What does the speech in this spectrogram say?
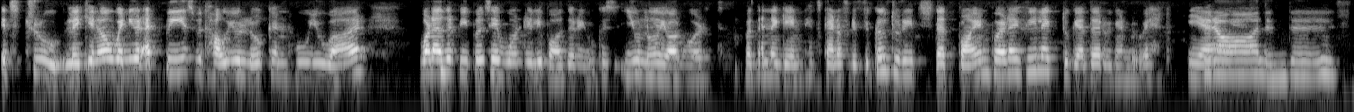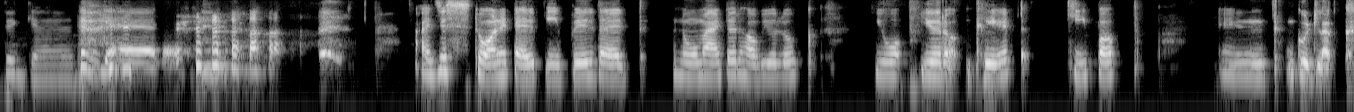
it's true. Like you know when you're at peace with how you look and who you are what other people say won't really bother you because you know your worth. But then again it's kind of difficult to reach that point but i feel like together we can do it. Yeah. We're all in this together. Together. I just want to tell people that no matter how you look you you're great. Keep up and good luck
